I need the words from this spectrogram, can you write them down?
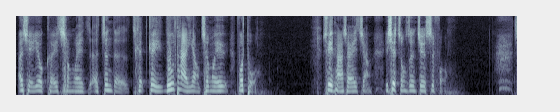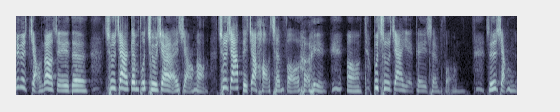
而且又可以成为呃真的可可以如他一样成为佛陀。所以他才讲一切众生皆是佛。这个讲到这里的出家跟不出家来讲，哈，出家比较好成佛而已，啊，不出家也可以成佛，只是讲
